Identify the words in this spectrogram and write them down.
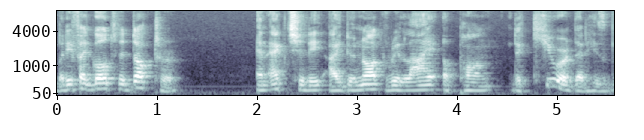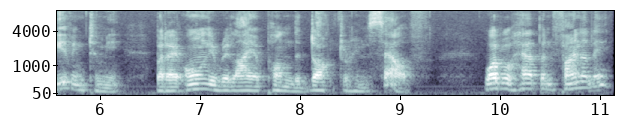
But if I go to the doctor and actually I do not rely upon the cure that he's giving to me, but I only rely upon the doctor himself, what will happen finally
